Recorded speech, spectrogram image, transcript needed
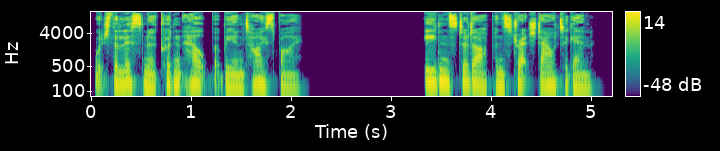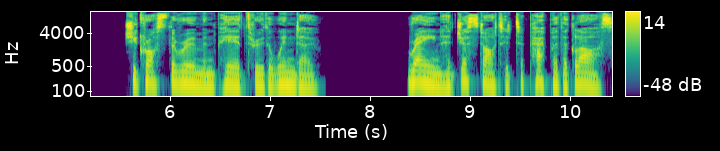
which the listener couldn't help but be enticed by. Eden stood up and stretched out again. She crossed the room and peered through the window. Rain had just started to pepper the glass,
